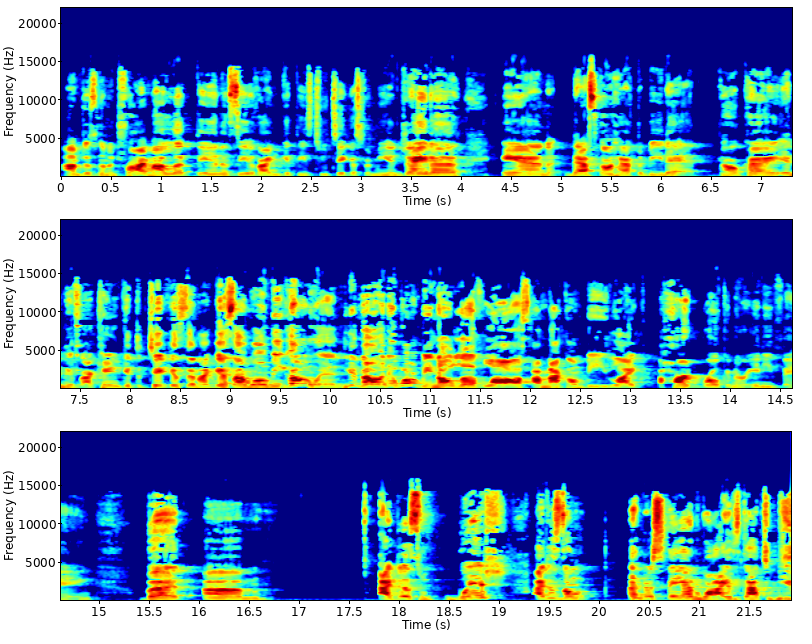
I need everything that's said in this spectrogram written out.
I'm just gonna try my luck then and see if I can get these two tickets for me and Jada and that's gonna have to be that. Okay, and if I can't get the tickets, then I guess I won't be going, you know, and it won't be no love lost. I'm not gonna be like heartbroken or anything, but um, I just wish, I just don't understand why it's got to be,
